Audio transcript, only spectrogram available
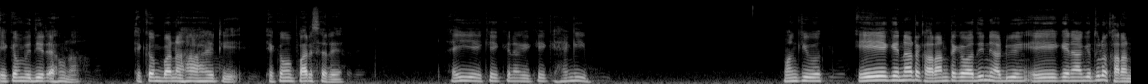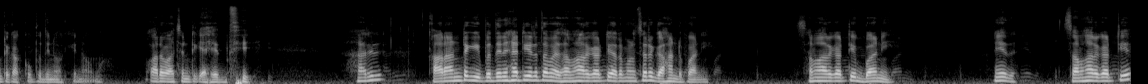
එකම විදිට ඇහුණා. එකම බණහා හිටියේ. එකම පරිසරය. ඇයි ඒ කෙන එක එක හැඟීම්? මංකිවොත් ඒ කෙනට කරන්ටක වදින අඩුවෙන් ඒ කෙනගේ තුළ කරන්ට එකක් උපදිනවා කියනවම අර වචන්ටික හැද්දී හරි කරන්ට ඉපදෙන හැටියට තමයි සමහරකටය අරමනසර ගහන්ඩ පනි සමහරකට්ටිය බනි නේද? සමහරකට්ටිය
